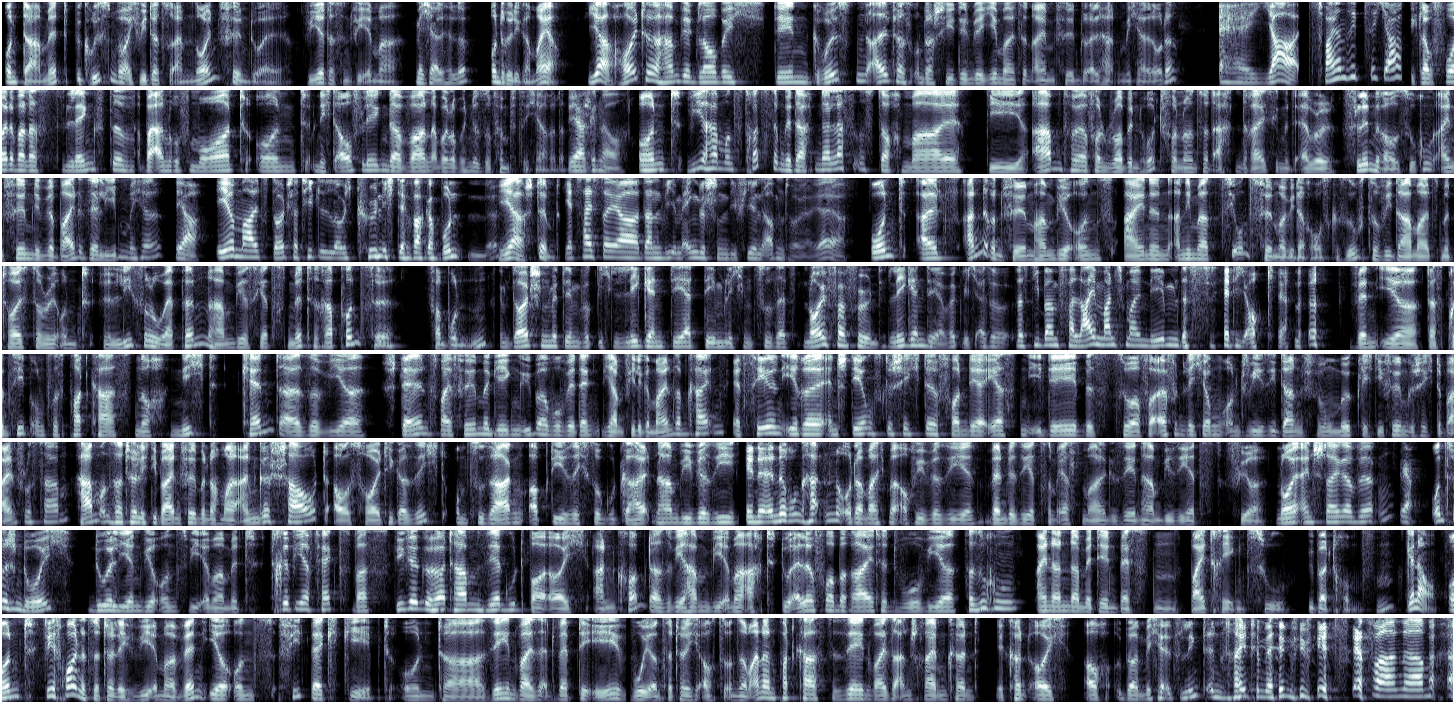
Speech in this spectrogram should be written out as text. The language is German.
Und damit begrüßen wir euch wieder zu einem neuen Filmduell. Wir, das sind wie immer Michael Hille und Rüdiger Meier. Ja, heute haben wir, glaube ich, den größten Altersunterschied, den wir jemals in einem Filmduell hatten, Michael, oder? Äh, ja, 72 Jahre? Ich glaube, vorher war das längste bei Anruf Mord und nicht auflegen. Da waren aber, glaube ich, nur so 50 Jahre dazu. Ja, genau. Und wir haben uns trotzdem gedacht, na lass uns doch mal die Abenteuer von Robin Hood von 1938 mit Errol Flynn raussuchen. Ein Film, den wir beide sehr lieben, Michael. Ja, ehemals deutscher Titel, glaube ich, König der Vagabunden. Ne? Ja, stimmt. Jetzt heißt er ja dann wie im Englischen die vielen Abenteuer. Ja, ja. Und als anderen Film haben wir uns einen Animationsfilm mal wieder rausgesucht, so wie damals mit Toy Story und Lethal Weapon haben wir es jetzt mit Rapunzel verbunden. Im Deutschen mit dem wirklich legendär dämlichen Zusatz neu verföhnt. Legendär, wirklich. Also, was die beim Verleih manchmal nehmen, das hätte ich auch gerne. Wenn ihr das Prinzip unseres Podcasts noch nicht kennt, also wir stellen zwei Filme gegenüber, wo wir denken, die haben viele Gemeinsamkeiten, erzählen ihre Entstehungsgeschichte von der ersten Idee bis zur Veröffentlichung und wie sie dann womöglich die Filmgeschichte beeinflusst haben. Haben uns natürlich die beiden Filme nochmal angeschaut aus heutiger Sicht, um zu sagen, ob die sich so gut gehalten haben, wie wir sie in Erinnerung hatten oder manchmal auch, wie wir sie, wenn wir sie jetzt zum ersten Mal gesehen haben, wie sie jetzt für Neueinsteiger wirken. Ja. Und zwischendurch duellieren wir uns wie immer mit Trivia Facts, was, wie wir gehört haben, haben, sehr gut bei euch ankommt. Also wir haben wie immer acht Duelle vorbereitet, wo wir versuchen, einander mit den besten Beiträgen zu übertrumpfen. Genau. Und wir freuen uns natürlich wie immer, wenn ihr uns Feedback gebt unter serienweise.web.de, wo ihr uns natürlich auch zu unserem anderen Podcast Serienweise anschreiben könnt. Ihr könnt euch auch über Michaels LinkedIn-Seite melden, wie wir jetzt erfahren haben.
